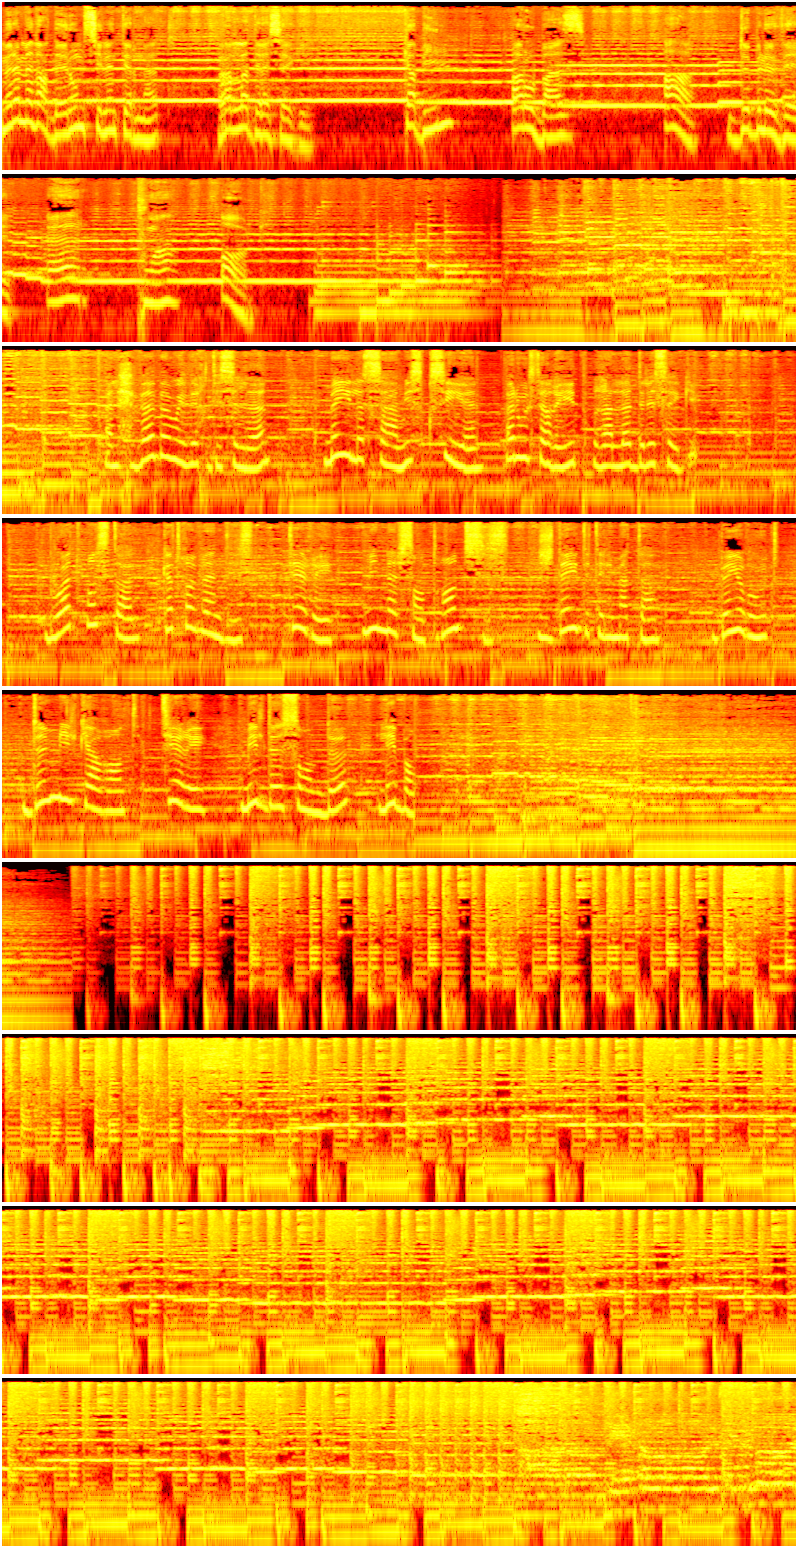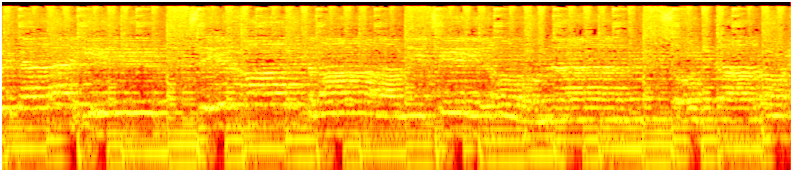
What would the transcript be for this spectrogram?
زمرا ماذا غديرهم سي الانترنت غالا دراساكي كابيل آروباز أ دبليو آر بوان أورك الحبابة ويدي خدي سلان ميلا سامي سقسيان أروساغيد غالا دراساكي بواد بوستال 90 تيري 1936 Jdeï de Telmata, Beyrouth 2040-1202, Liban. Lord.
